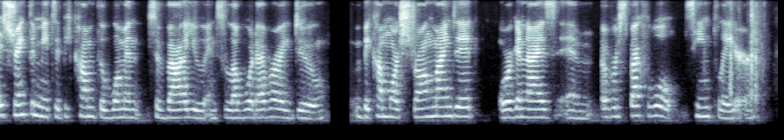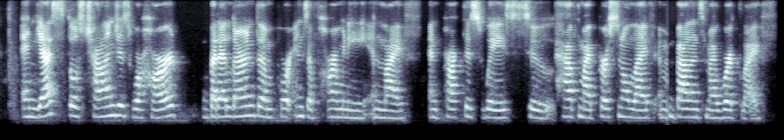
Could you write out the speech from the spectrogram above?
It strengthened me to become the woman to value and to love whatever I do, become more strong minded, organized, and a respectful team player. And yes, those challenges were hard, but I learned the importance of harmony in life and practice ways to have my personal life and balance my work life.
